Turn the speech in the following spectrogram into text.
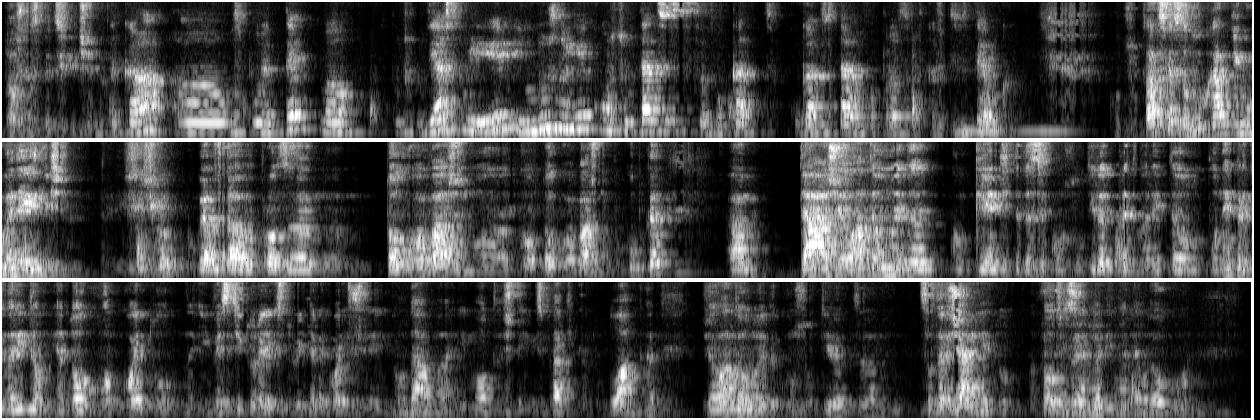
Доста специфичен. Да. Така, а, според теб, подходящо ли е и нужна ли е консултация с адвокат, когато става въпрос за такъв тип сделка? Консултация с адвокат никога не е излишна. Преди всичко, когато става въпрос за толкова, важен, толкова важна покупка. Да, желателно е да клиентите да се консултират предварително, поне предварителния договор, който инвеститора или строителя, който ще им продава имота, ще им изпрати като бланка. Желателно е да консултират съдържанието на този предварителен договор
